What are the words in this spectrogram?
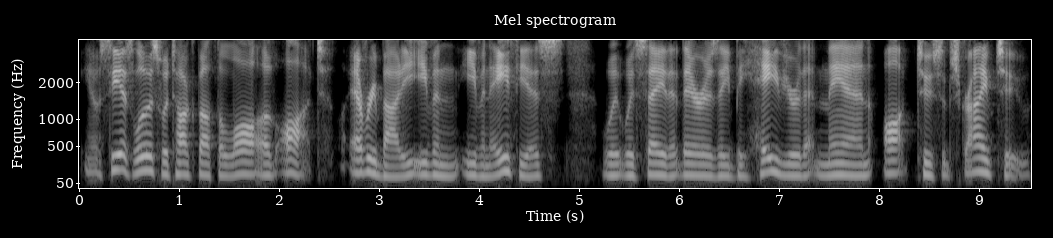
you know, C.S. Lewis would talk about the law of ought. Everybody, even even atheists, would, would say that there is a behavior that man ought to subscribe to.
